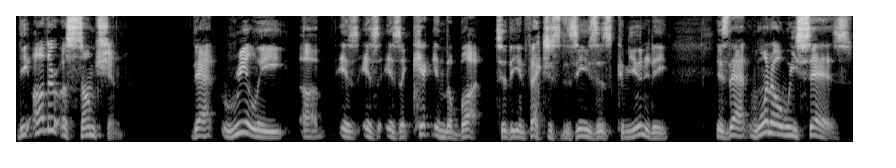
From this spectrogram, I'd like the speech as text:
The other assumption that really uh, is, is, is a kick in the butt to the infectious diseases community is that one always says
